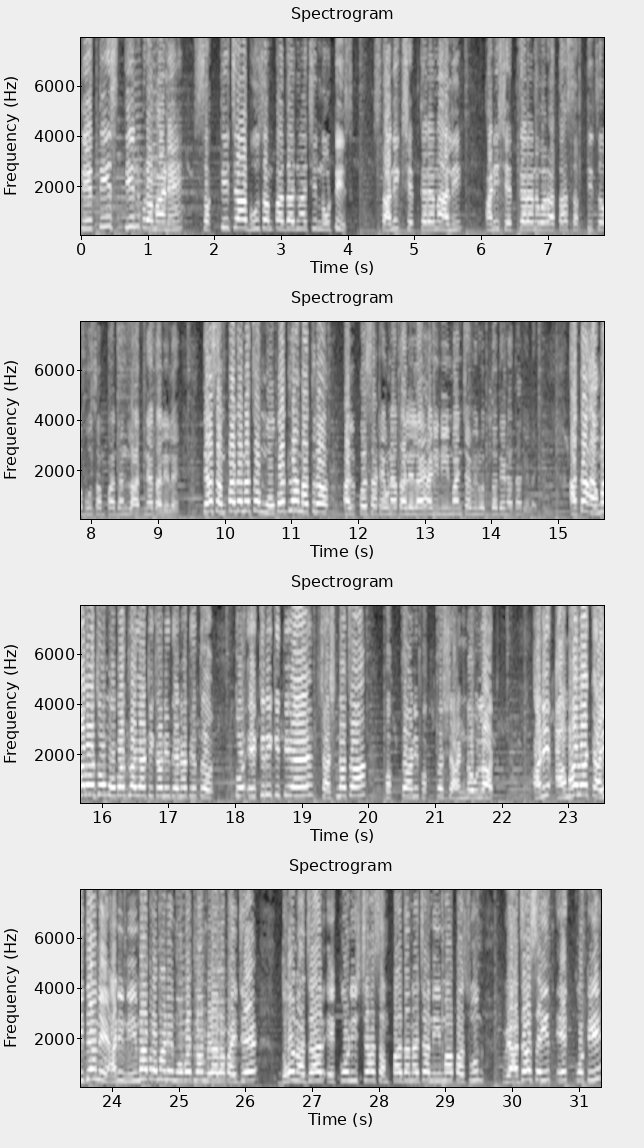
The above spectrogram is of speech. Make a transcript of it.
तेहतीस तीन प्रमाणे सक्तीच्या भूसंपादनाची नोटीस स्थानिक शेतकऱ्यांना आली आणि शेतकऱ्यांवर आता सक्तीचं भूसंपादन लादण्यात आलेलं आहे. त्या संपादनाचा मोबदला मात्र अल्पसा ठेवण्यात आलेला आहे आणि नियमांच्या विरुद्ध देण्यात आलेला आहे. आता आम्हाला जो मोबदला या ठिकाणी देण्यात येतं तो एकरी किती आहे? शासनाचा फक्त आणि फक्त शहाण्णव लाख. आणि आम्हाला कायद्याने आणि नियमाप्रमाणे मोबदला मिळाला पाहिजे. दोन हजार एकोणीसच्या संपादनाच्या नियमापासून व्याजासहित एक कोटी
